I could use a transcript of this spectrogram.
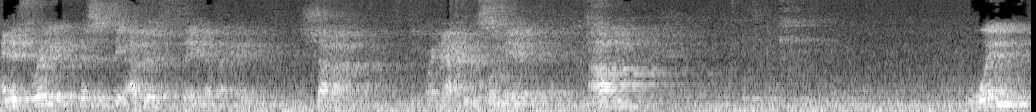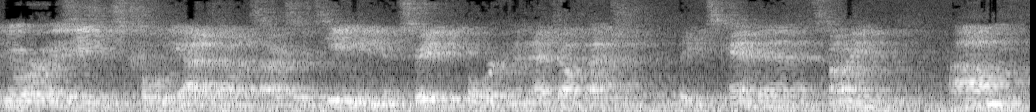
and it's really, this is the other thing, if I can shut up right after this one here. Um, when your organization is totally out agile as ours is, even the administrative people work in an agile fashion. They use Kanban, that's fine. Um,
